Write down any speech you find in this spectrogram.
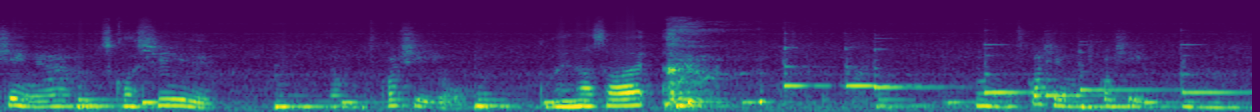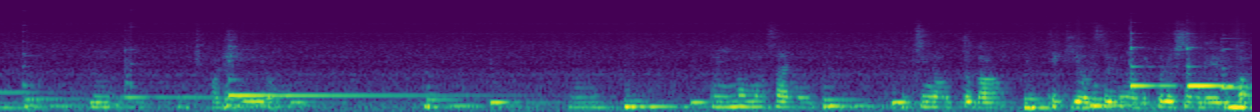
しいね。難しい。難しいよ。ごめんなさい。うん難しい難しい。うん、うん、難しいよ。うん今まさにうちの夫が適応するので苦しんでいるから。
